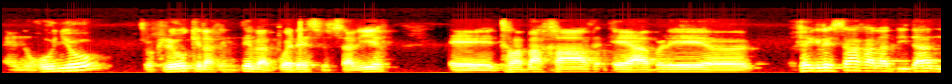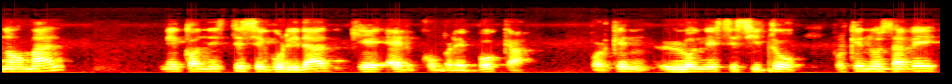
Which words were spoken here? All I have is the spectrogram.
en junio, yo creo que la gente va a poder salir eh, trabajar y abre, eh, regresar a la vida normal, pero con esta seguridad que el boca porque lo necesito, porque no sabe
